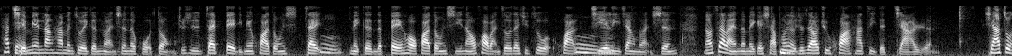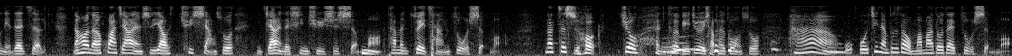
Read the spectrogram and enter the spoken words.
他前面让他们做一个暖身的活动，就是在背里面画东西，在每个人的背后画东西，然后画完之后再去做画接力这样暖身，然后再来呢，每个小朋友就是要去画他自己的家人，其他重点在这里，然后呢，画家人是要去想说你家人的兴趣是什么，他们最常做什么，那这时候。就很特别，就有小朋友跟我说：“ 哈，我我竟然不知道我妈妈都在做什么。”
